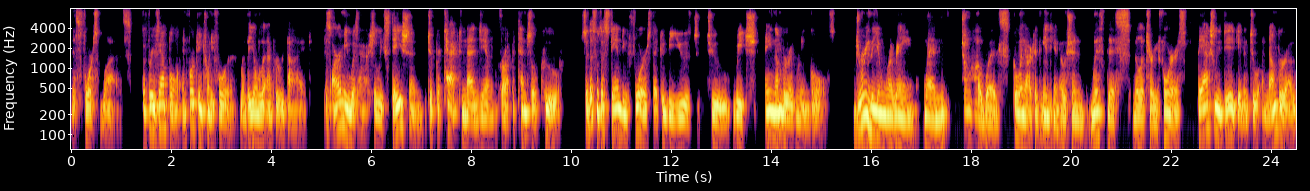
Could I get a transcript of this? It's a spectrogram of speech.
this force was. So, for example, in 1424, when the Yongle Emperor died, his army was actually stationed to protect Nanjing from a potential coup. So this was a standing force that could be used to reach any number of main goals. During the Yongle reign, when Zheng was going out to the Indian Ocean with this military force, they actually did get into a number of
